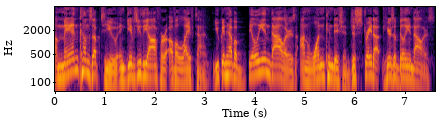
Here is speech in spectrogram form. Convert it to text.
a man comes up to you and gives you the offer of a lifetime. You can have a billion dollars on one condition, just straight up. Here's a billion dollars.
